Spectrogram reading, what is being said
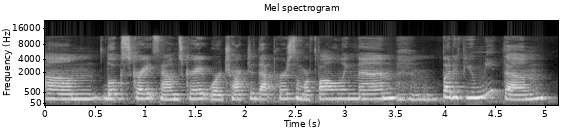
um, looks great, sounds great. We're attracted to that person, we're following them. But if you meet them,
